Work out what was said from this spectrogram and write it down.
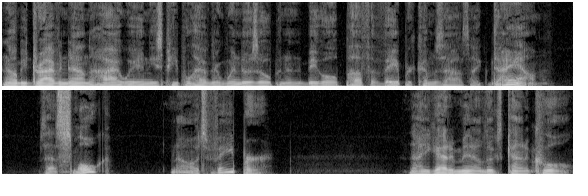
And I'll be driving down the highway and these people have their windows open and a big old puff of vapor comes out. It's like, damn, is that smoke? No, it's vapor. Now you got to admit it looks kind of cool.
